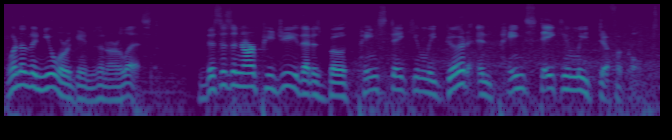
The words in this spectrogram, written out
one of the newer games on our list. This is an RPG that is both painstakingly good and painstakingly difficult.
